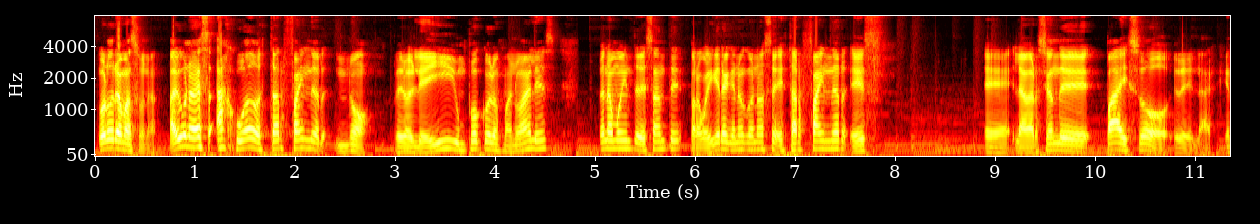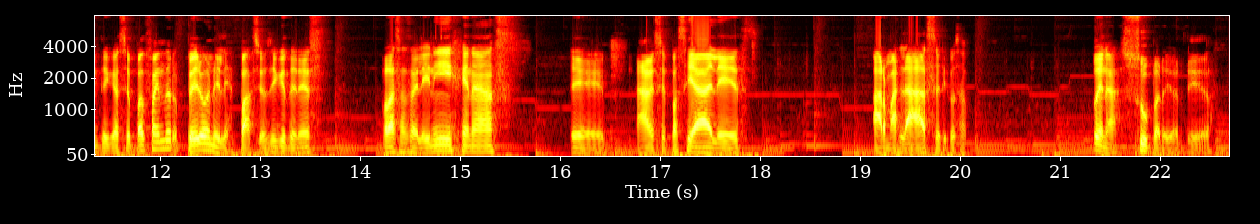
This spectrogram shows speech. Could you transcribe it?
Gordura más una. ¿Alguna vez has jugado Starfinder? No, pero leí un poco los manuales. Suena muy interesante. Para cualquiera que no conoce, Starfinder es eh, la versión de Paizo, de la gente que hace Pathfinder, pero en el espacio. Así que tenés razas alienígenas, eh, naves espaciales, armas láser y cosas. Suena súper divertido.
